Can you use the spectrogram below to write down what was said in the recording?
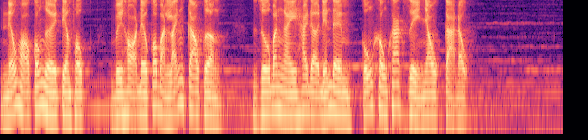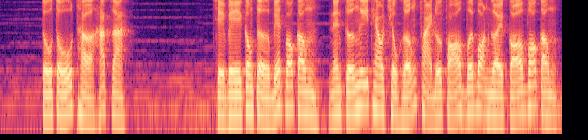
Nếu họ có người tiềm phục, Vì họ đều có bản lãnh cao cường, Dù ban ngày hay đợi đến đêm Cũng không khác gì nhau cả đâu. Tú tú thở hát ra. Chỉ vì công tử biết võ công Nên cứ nghĩ theo chiều hướng phải đối phó với bọn người có võ công.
